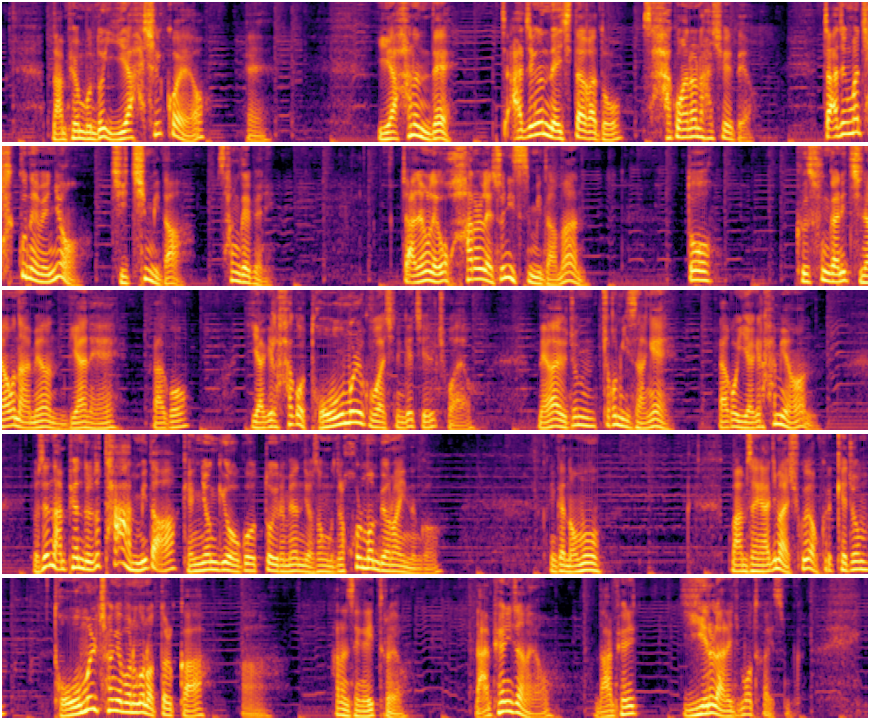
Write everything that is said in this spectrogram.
남편분도 이해하실 거예요. 예. 이해하는데, 짜증은 내시다가도 사과는 하셔야 돼요. 짜증만 자꾸 내면요, 지칩니다. 상대편이. 짜증을 내고 화를 낼 수는 있습니다만, 또 그 순간이 지나고 나면 미안해. 라고 이야기를 하고 도움을 구하시는 게 제일 좋아요. 내가 요즘 조금 이상해. 라고 이야기를 하면 요새 남편들도 다 압니다. 갱년기 오고 또 이러면 여성분들 호르몬 변화 있는 거. 그러니까 너무 마음 상해하지 마시고요. 그렇게 좀 도움을 청해보는 건 어떨까 아, 하는 생각이 들어요. 남편이잖아요. 남편이 이해를 안 해주면 어떡하겠습니까?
